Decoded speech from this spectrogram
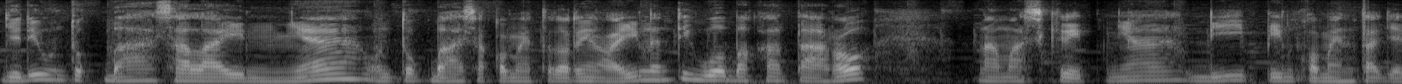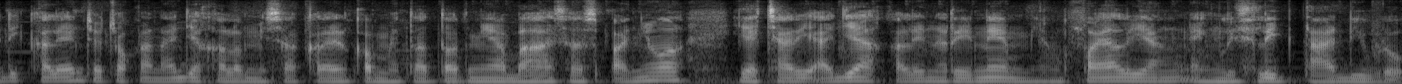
Jadi untuk bahasa lainnya, untuk bahasa komentator yang lain nanti gua bakal taruh nama skripnya di pin komentar. Jadi kalian cocokkan aja kalau misal kalian komentatornya bahasa Spanyol, ya cari aja kalian rename yang file yang English League tadi, bro.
